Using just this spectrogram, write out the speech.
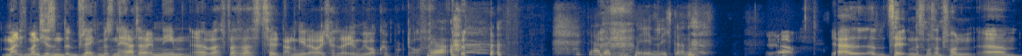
Manche, manche sind vielleicht ein bisschen härter im Nehmen, äh, was, was, was Zelten angeht, aber ich hatte da irgendwie überhaupt keinen Bock drauf. Ja, ja da ging es mir ähnlich dann. Ja. Ja, also Zelten, das muss dann schon, ähm,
